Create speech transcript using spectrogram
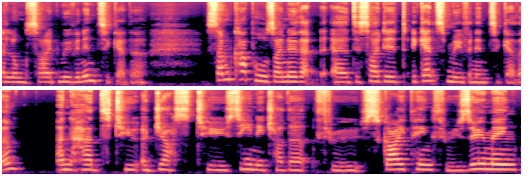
alongside moving in together. Some couples I know that uh, decided against moving in together and had to adjust to seeing each other through Skyping, through Zooming.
